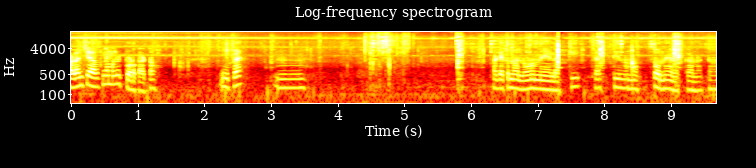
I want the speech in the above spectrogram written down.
വളം ചേർത്ത് നമ്മൾ ഇട്ട് കൊടുക്കാം കേട്ടോ. ഇനിയിപ്പോൾ അവിടെയൊക്കെ നല്ലോണം ഒന്ന് ഇളക്കി ചട്ടി മൊത്തം ഒന്ന് ഇളക്കാണ് കേട്ടോ.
